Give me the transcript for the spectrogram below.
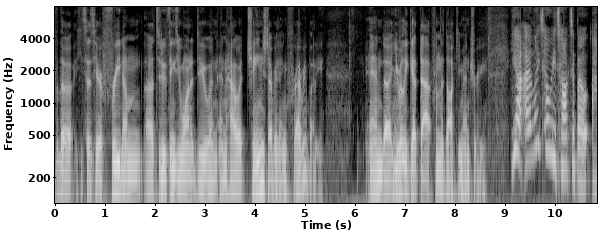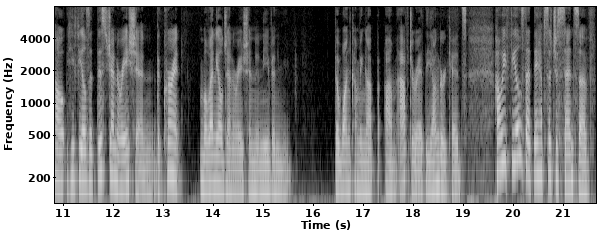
the he says here freedom uh, to do things you want to do and, and how it changed everything for everybody and uh, Hmm. you really get that from the documentary Yeah, I liked how he talked about how he feels that this generation, the current millennial generation, and even the one coming up um, after it, the younger kids, how he feels that they have such a sense of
